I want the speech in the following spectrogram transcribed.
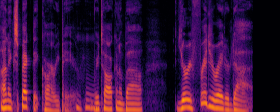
unexpected car repair. Mm-hmm. We're talking about your refrigerator dies.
